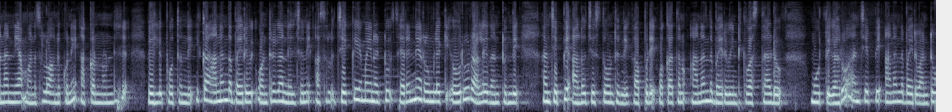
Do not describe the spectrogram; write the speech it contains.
అనన్య మనసులో అనుకుని అక్కడి నుండి వెళ్ళిపోతుంది. ఇక ఆనంద భైరవి ఒంటరిగా నిల్చుని అసలు చెక్ ఏమైనట్టు శరణ్య రూమ్లోకి ఎవరూ రాలేదంటుంది అని చెప్పి ఆలోచిస్తూ ఉంటుంది. ఇక అప్పుడే ఒక అతను ఆనంద భైరవి ఇంటికి వస్తాడు. మూర్తి గారు అని చెప్పి ఆనంద భైరవి అంటూ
